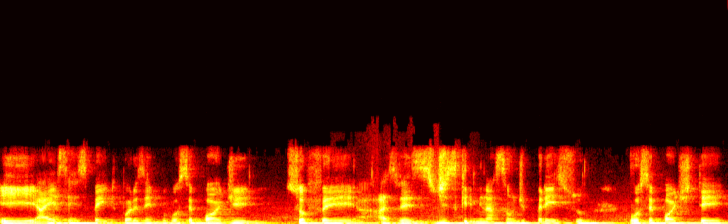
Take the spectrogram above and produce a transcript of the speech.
E a esse respeito, por exemplo, você pode sofrer, às vezes, discriminação de preço, você pode ter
